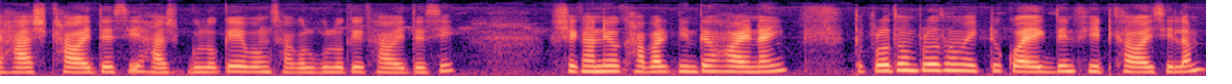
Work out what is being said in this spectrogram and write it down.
হাঁস খাওয়াইতেছি, হাঁসগুলোকে এবং ছাগলগুলোকে খাওয়াইতেছি। সেখানেও খাবার কিনতে হয় নাই। তো প্রথম প্রথম একটু কয়েকদিন ফিট খাওয়াইছিলাম।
